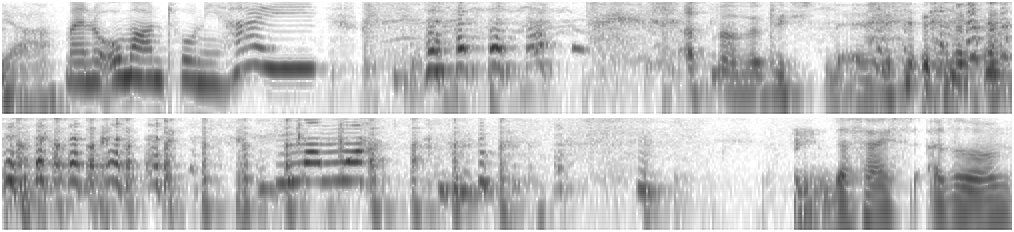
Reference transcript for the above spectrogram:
ja, Meine Oma und Toni. Hi. das war wirklich schnell. Mama. Das heißt also,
